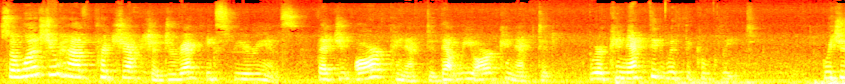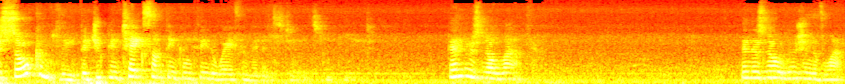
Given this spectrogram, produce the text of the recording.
So once you have pratyaksha, direct experience, that you are connected, that we are connected. We're connected with the complete, which is so complete that you can take something complete away from it and still it's complete. Then there's no lack. Then there's no illusion of lack.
